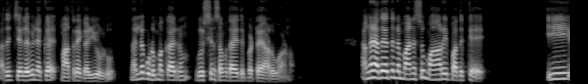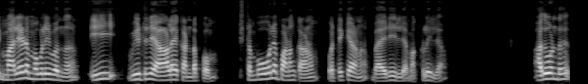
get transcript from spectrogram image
അത് ചിലവിലൊക്കെ മാത്രമേ കഴിയുള്ളൂ. നല്ല കുടുംബക്കാരനും ക്രിസ്ത്യൻ സമുദായത്തിൽപ്പെട്ട ആളുമാണ്. അങ്ങനെ അദ്ദേഹത്തിന്റെ മനസ്സ് മാറി പതുക്കെ ഈ മലയുടെ മുകളിൽ വന്ന് ഈ വീട്ടിലെ ആളെ കണ്ടപ്പം ഇഷ്ടംപോലെ പണം കാണും. ഒറ്റയ്ക്കാണ് ഭാര്യയില്ല മക്കളില്ല. അതുകൊണ്ട്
